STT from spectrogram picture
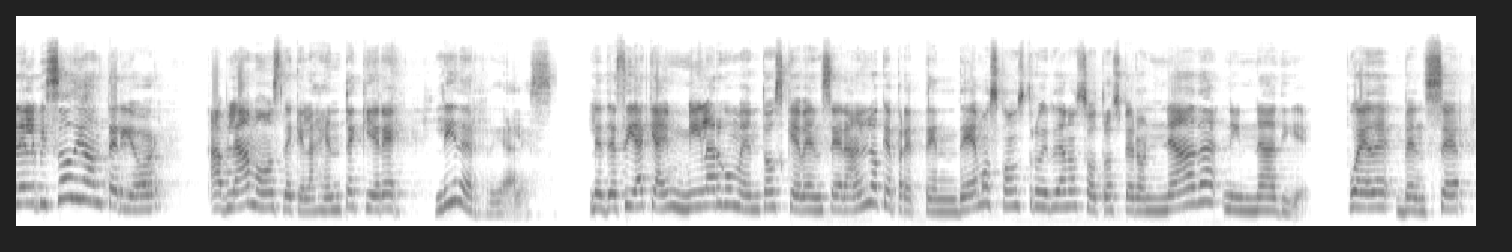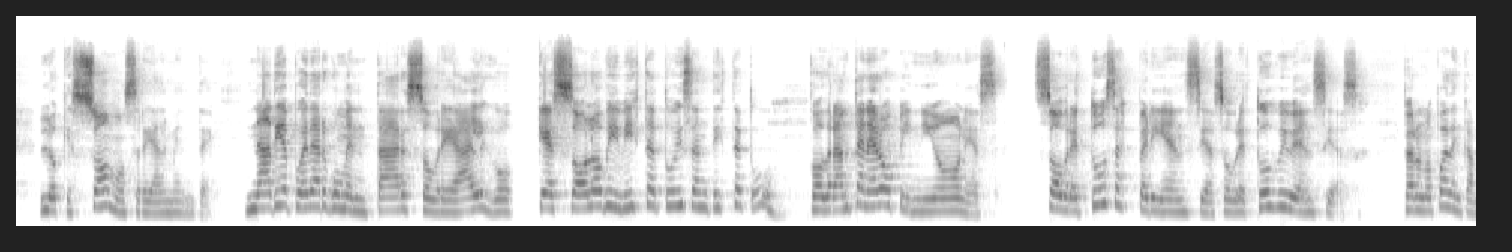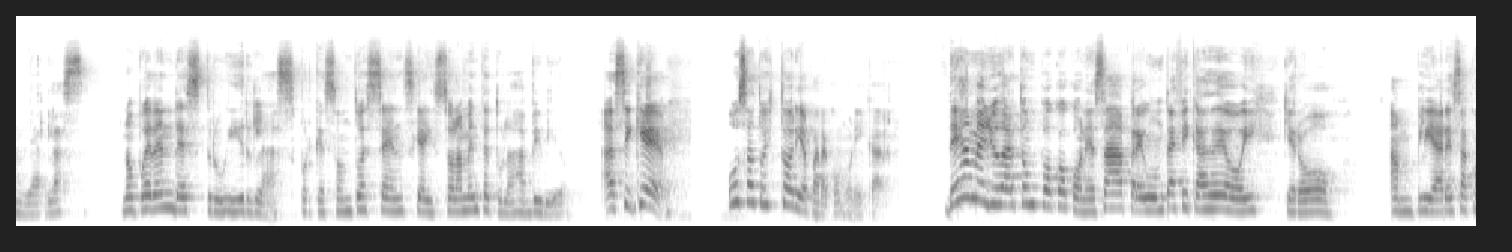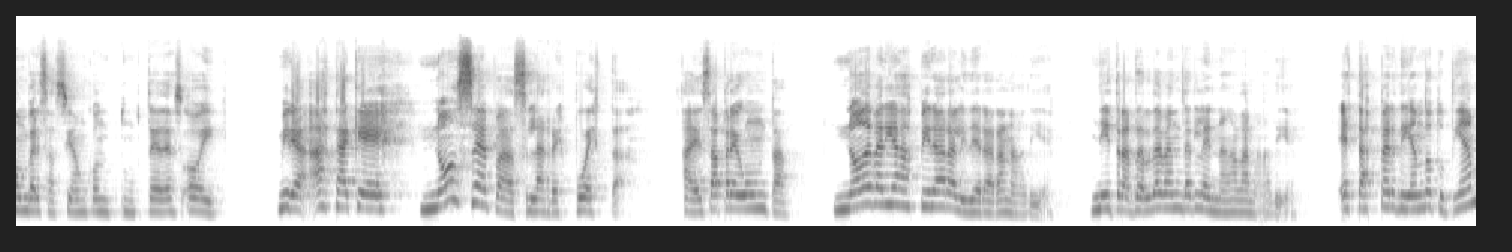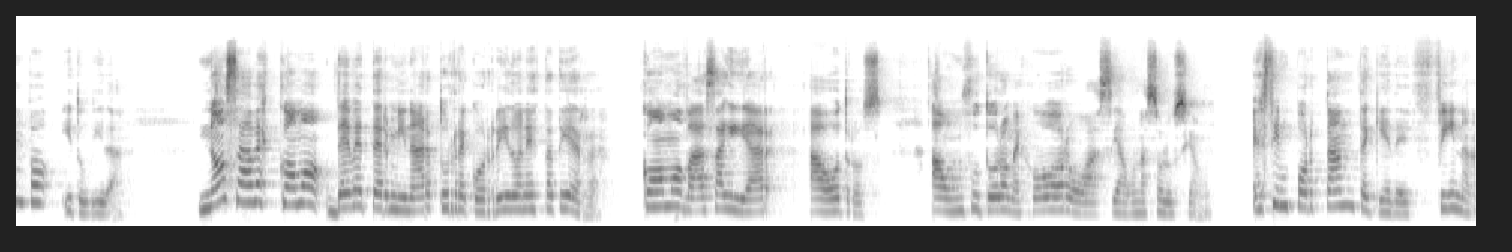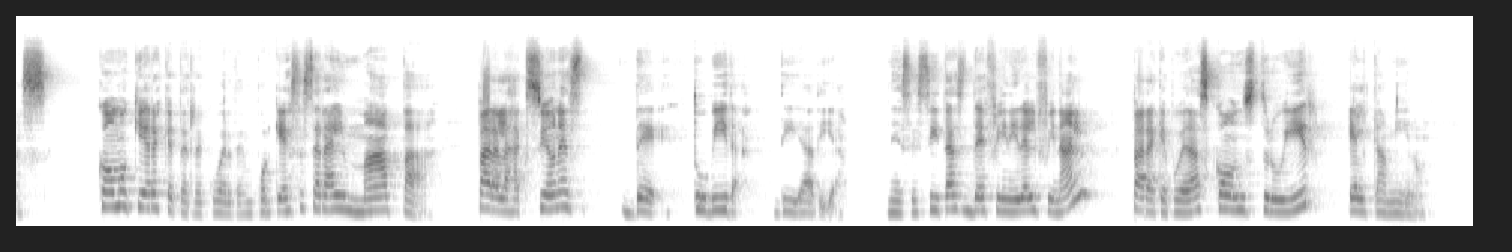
En el episodio anterior hablamos de que la gente quiere líderes reales. Les decía que hay mil argumentos que vencerán lo que pretendemos construir de nosotros, pero nada ni nadie puede vencer lo que somos realmente. Nadie puede argumentar sobre algo que solo viviste tú y sentiste tú. Podrán tener opiniones sobre tus experiencias, sobre tus vivencias, pero no pueden cambiarlas. No pueden destruirlas porque son tu esencia y solamente tú las has vivido. Así que usa tu historia para comunicar. Déjame ayudarte un poco con esa pregunta eficaz de hoy. Quiero ampliar esa conversación con ustedes hoy. Mira, hasta que no sepas la respuesta a esa pregunta, no deberías aspirar a liderar a nadie, ni tratar de venderle nada a nadie estás perdiendo tu tiempo y tu vida. ¿No sabes cómo debe terminar tu recorrido en esta tierra? ¿Cómo vas a guiar a otros a un futuro mejor o hacia una solución? Es importante que definas cómo quieres que te recuerden, porque ese será el mapa para las acciones de tu vida día a día. Necesitas definir el final para que puedas construir el camino.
